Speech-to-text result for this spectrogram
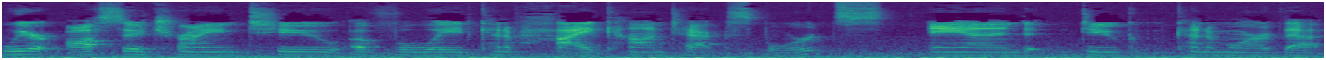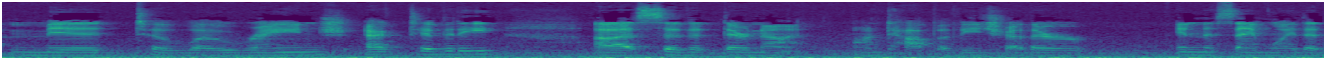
We are also trying to avoid kind of high contact sports and do kind of more of that mid to low range activity uh, so that they're not on top of each other in the same way that,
